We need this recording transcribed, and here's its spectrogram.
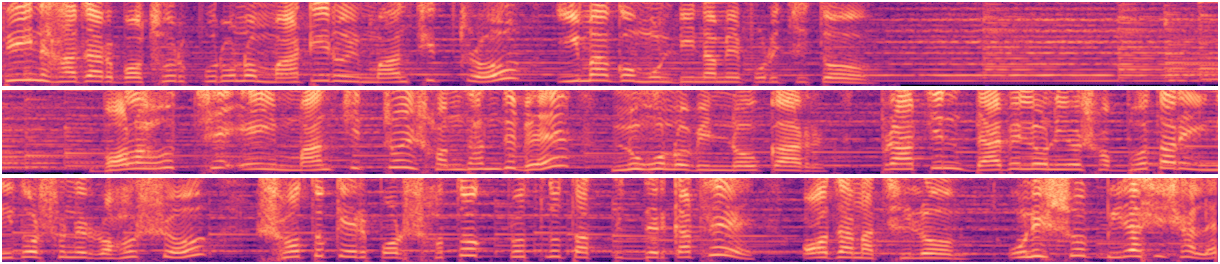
তিন হাজার বছর পুরনো মাটির ওই মানচিত্র ইমাগো মুন্ডি নামে পরিচিত। বলা হচ্ছে এই মানচিত্রই সন্ধান দেবে নুহ নবীন নৌকার। প্রাচীন ব্যাবিলনীয় সভ্যতার এই নিদর্শনের রহস্য শতকের পর শতক প্রত্নতাত্ত্বিকদের কাছে অজানা ছিল। উনিশশো বিরাশি সালে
